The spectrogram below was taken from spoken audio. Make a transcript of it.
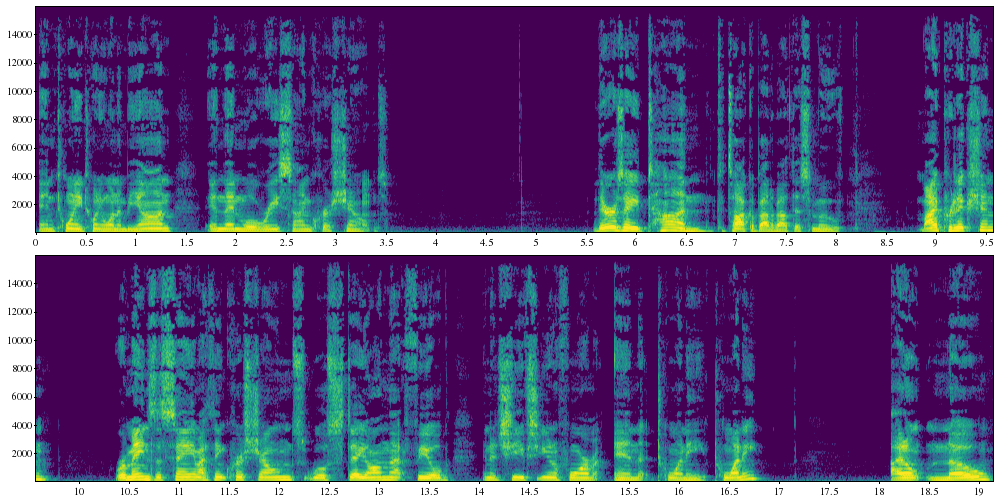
in 2021 and beyond, and then we'll re sign Chris Jones. There's a ton to talk about about this move. My prediction remains the same. I think Chris Jones will stay on that field in a Chiefs uniform in 2020. I don't know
